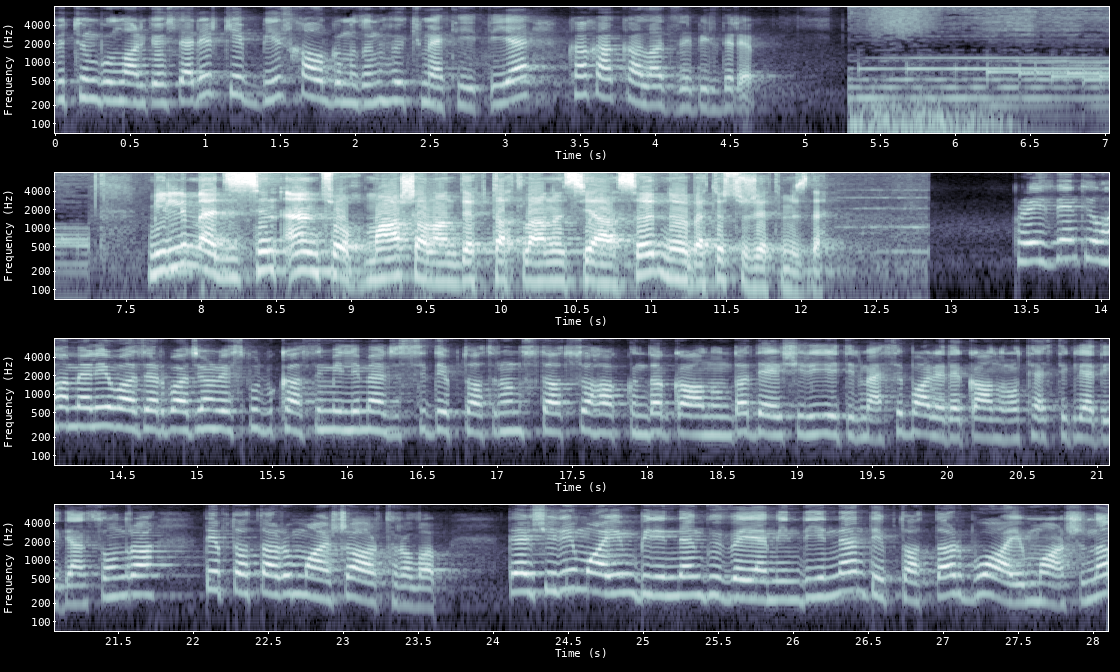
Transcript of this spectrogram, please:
Bütün bunlar göstərir ki, biz xalqımızın hökumətiyik deyə Kaxa Kaladze bildirib. Milli Məclisin ən çox maaş alan deputatlarının siyahısı növbəti süjetimizdə. Prezident İlham Əliyev Azərbaycan Respublikası Milli Məclisi deputatının statusu haqqında qanunda dəyişiklik edilməsi barədə qanunu təsdiqlədikdən sonra deputatların maaşı artırılıb. Dəyişiklik mayın 1-dən qüvvəyə mindiyindən deputatlar bu ayın maaşını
